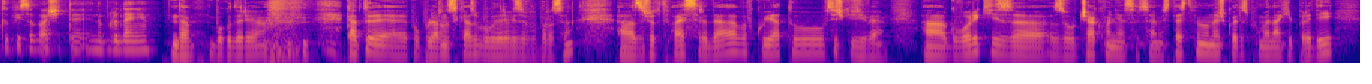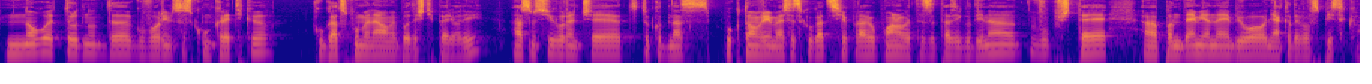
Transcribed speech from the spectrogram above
какви са вашите наблюдения? Да, благодаря. Както е популярно се казва, благодаря ви за въпроса, защото това е среда, в която всички живеем. А, говорейки за, за очаквания съвсем естествено, нещо, което споменах и преди, много е трудно да говорим с конкретика, когато споменаваме бъдещи периоди, аз съм сигурен, че тук от нас октомври месец, когато си е правил плановете за тази година, въобще а, пандемия не е било някъде в списъка.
